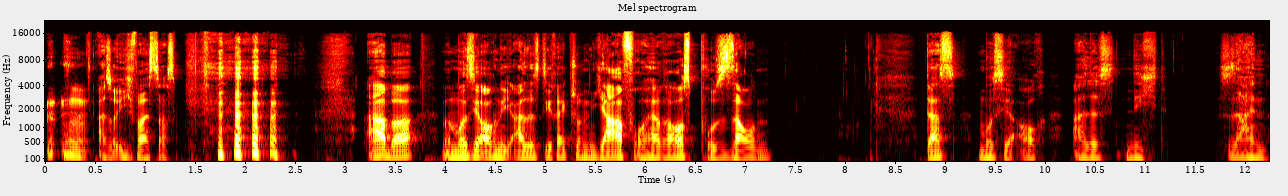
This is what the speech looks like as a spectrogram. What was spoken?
Also ich weiß das. Aber man muss ja auch nicht alles direkt schon ein Jahr vorher rausposaunen. Das muss ja auch alles nicht sein.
